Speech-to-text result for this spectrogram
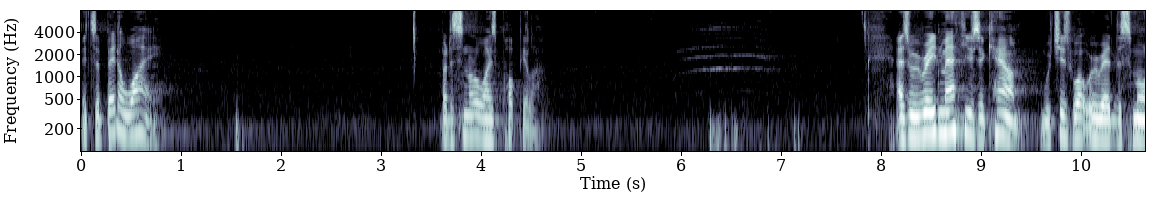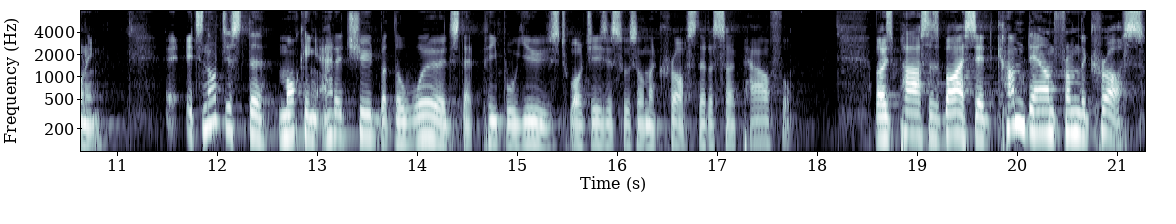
It's a better way. But it's not always popular. As we read Matthew's account, which is what we read this morning, it's not just the mocking attitude, but the words that people used while Jesus was on the cross that are so powerful. Those passers by said, Come down from the cross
